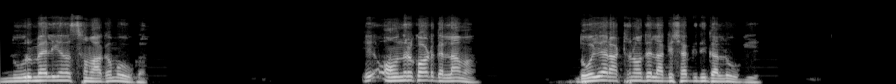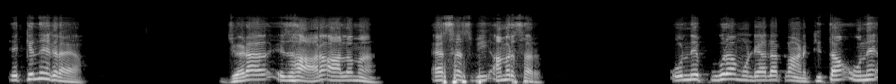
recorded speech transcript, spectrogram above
ਨੂਰ ਮਹਿਲੀਆਂ ਦਾ ਸਮਾਗਮ ਹੋਊਗਾ। ਇਹ ਔਨ ਰਿਕਾਰਡ ਗੱਲਾਂ ਵਾ। 2008-9 ਦੇ ਲਾਗੇ ਛਾਗੇ ਦੀ ਗੱਲ ਹੋਊਗੀ ਇਹ। ਕਿੰਨੇ ਕਰਾਇਆ? ਜਿਹੜਾ ਇਜ਼ਹਾਰ ਆਲਮ ਹੈ ਐਸਐਸਬੀ ਅੰਮ੍ਰਿਤਸਰ। ਉਹਨੇ ਪੂਰਾ ਮੁੰਡਿਆਂ ਦਾ ਘਾਣ ਕੀਤਾ, ਉਹਨੇ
